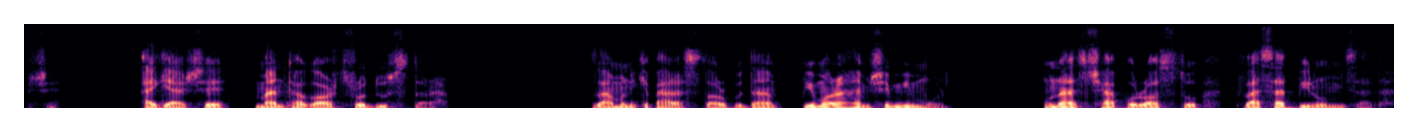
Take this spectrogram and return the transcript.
میشه. اگرچه من تاگارت رو دوست دارم. زمانی که پرستار بودم بیمارا همیشه میمرد. اون از چپ و راست و وسط بیرون می‌زدن.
